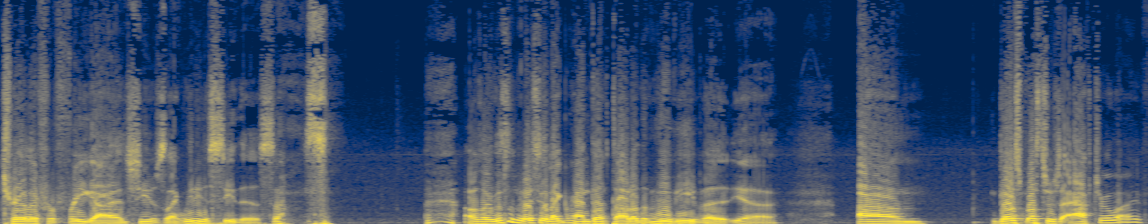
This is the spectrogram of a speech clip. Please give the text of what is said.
trailer for Free Guy, and she was like, "We need to see this." I was like, "This is basically like Grand Theft Auto the movie," but yeah. Um, Ghostbusters Afterlife.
